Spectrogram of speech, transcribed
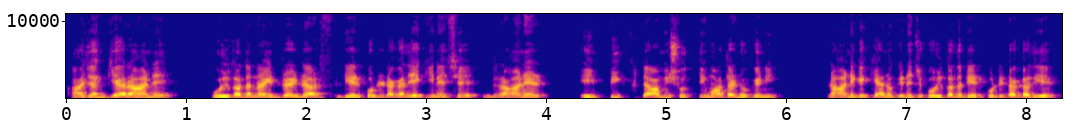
আজাঙ্কিয়া রাহানে কলকাতা নাইট রাইডার্স দেড় কোটি টাকা দিয়ে কিনেছে। রাহানের এই পিকটা আমি সত্যি মাথায় ঢোকেনি। রাহানেকে কেন কিনেছে কলকাতা দেড় কোটি টাকা দিয়ে?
